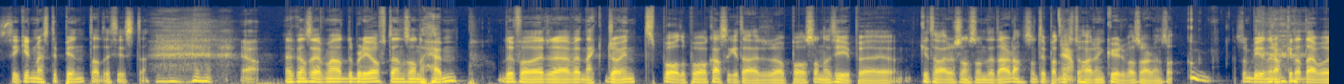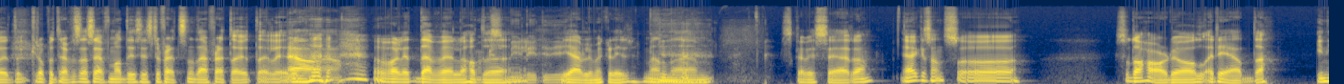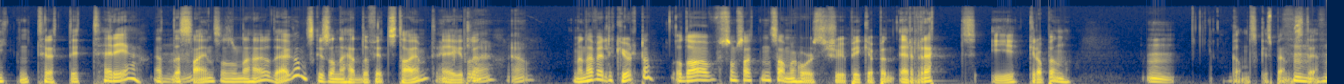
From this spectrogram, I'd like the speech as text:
Sikkert mest i pynt av de siste. Ja. Jeg kan se for meg at Det blir ofte en sånn hump du får eh, ved neck joint, både på kassegitarer og på sånne type gitarer sånn som det der. da Sånn type at Hvis Ja. du har en kurve, og så har du en sånn som begynner akkurat der hvor kroppen treffer. Så jeg ser for meg at de siste fretsene der fletta ut, eller Ja, ja. var litt daue, eller hadde jævlig med klirr. Men um, skal vi se da Ja, ikke sant, så Så da har du jo allerede i 1933 et mm. design sånn som det her, og det er ganske sånn ahead of its time, Tenk på det. Ja. Men det er veldig kult, da. Og da, som sagt, den samme horseshoe-pickupen rett i kroppen. Mm. Ganske spenstig.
